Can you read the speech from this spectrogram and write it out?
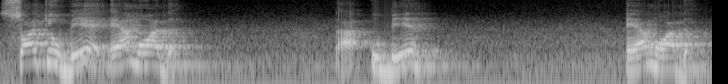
Só que o B é a moda. Tá? O B é a moda.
